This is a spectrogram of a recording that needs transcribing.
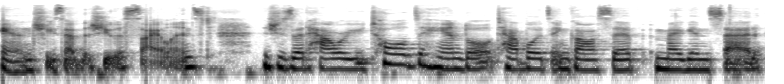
And she said that she was silenced. And she said, "How were you told to handle tabloids and gossip?" Meghan said,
